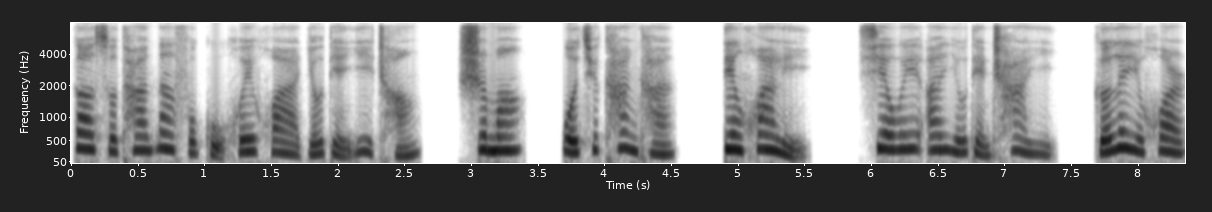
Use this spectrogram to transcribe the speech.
告诉他那幅骨灰画有点异常。是吗？我去看看。电话里，谢薇安有点诧异，隔了一会儿。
